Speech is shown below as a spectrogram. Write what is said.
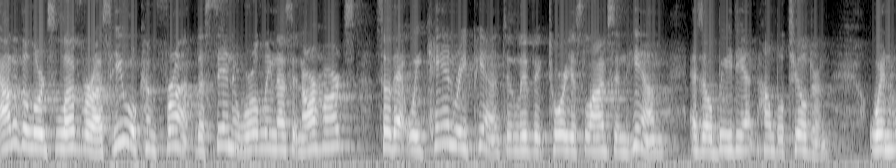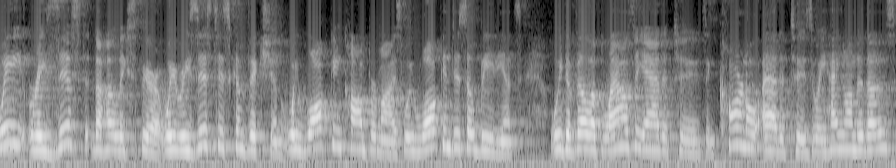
out of the Lord's love for us, He will confront the sin and worldliness in our hearts so that we can repent and live victorious lives in Him as obedient, humble children. When we resist the Holy Spirit, we resist His conviction, we walk in compromise, we walk in disobedience, we develop lousy attitudes and carnal attitudes, we hang on to those,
